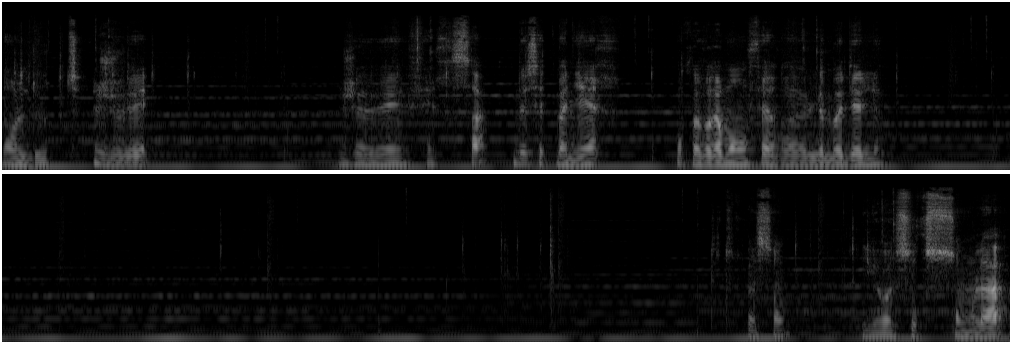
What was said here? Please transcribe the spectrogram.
Dans le doute, je vais je vais faire ça de cette manière pour vraiment faire euh, le modèle De toute façon, les ressources sont là.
